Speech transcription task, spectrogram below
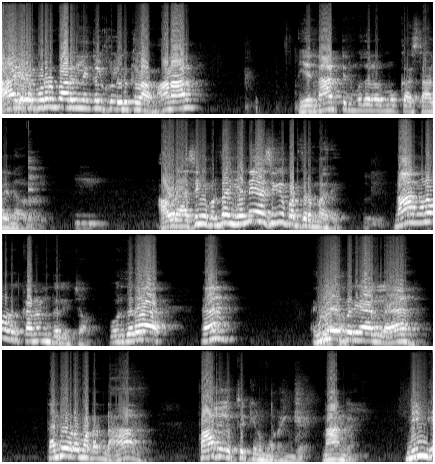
ஆயிரம் முரண்பாடுகள் எங்களுக்குள் இருக்கலாம். ஆனால் என் நாட்டின் முதல்வர் மு க ஸ்டாலின் அவர்கள். அவர் அசிங்கப்படுத்தா என்னையும் அசிங்கப்படுத்துற மாதிரி. நாங்களும் ஒரு கண்ணன் தெரிவிச்சோம். ஒரு தடவை ஆ, முல்லை பெரியார்ல தண்ணி விட மாட்டோம்னா பாறையில தூக்கின்னு போனோம் இங்க நாங்க. நீங்க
